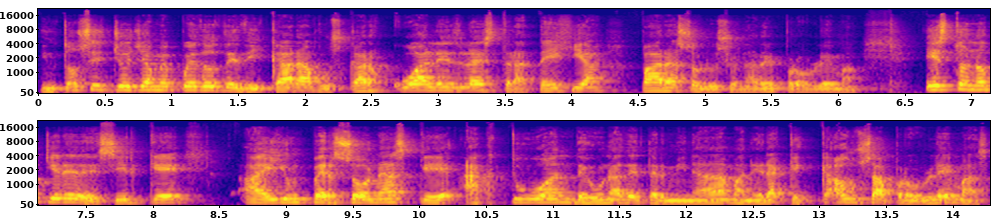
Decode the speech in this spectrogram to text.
entonces yo ya me puedo dedicar a buscar cuál es la estrategia para solucionar el problema. Esto no quiere decir que hay un, personas que actúan de una determinada manera que causa problemas,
